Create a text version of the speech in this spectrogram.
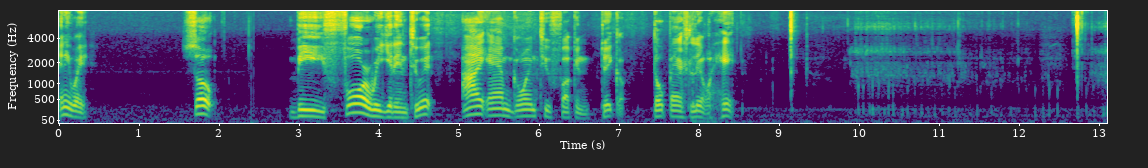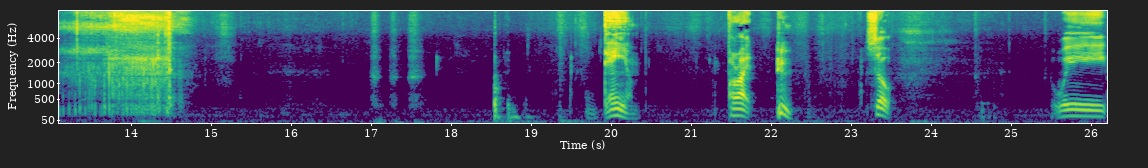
Anyway, so before we get into it, I am going to fucking take a dope ass little hit. Damn. All right. so we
